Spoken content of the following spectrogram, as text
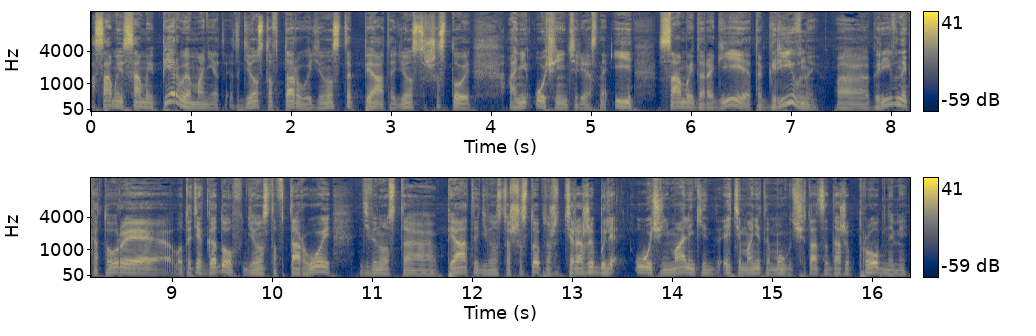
А самые-самые первые монеты, это 92-й, 95-й, 96-й, они очень интересны. И самые дорогие это гривны, э, гривны, которые вот этих годов, 92-й, 95-й, 96-й, потому что тиражи были очень маленькие, эти монеты могут считаться даже пробными.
